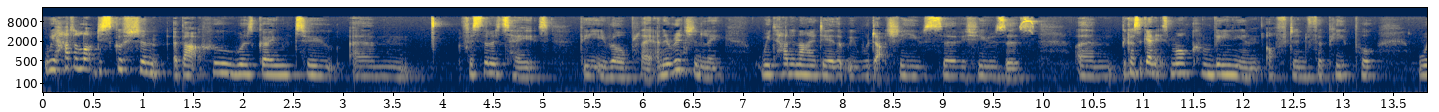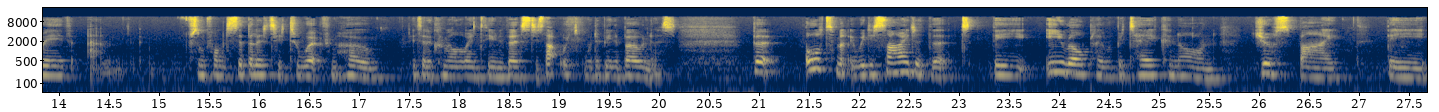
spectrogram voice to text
we had a lot of discussion about who was going to um, facilitate the role play, and originally we'd had an idea that we would actually use service users um, because again it's more convenient often for people with um, some form of disability to work from home instead of coming all the way into the universities. That would, would have been a bonus. But ultimately, we decided that the e role play would be taken on just by the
